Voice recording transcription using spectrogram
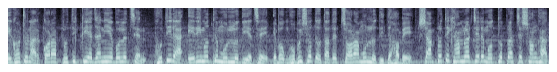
এ ঘটনার কড়া প্রতিক্রিয়া জানিয়ে বলেছেন, হুতিরা এরই মধ্যে মূল্য দিয়েছে এবং ভবিষ্যতেও তাদের চড়া মূল্য দিতে হবে। সাম্প্রতিক হামলার জেরে মধ্যপ্রাচ্যের সংঘাত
